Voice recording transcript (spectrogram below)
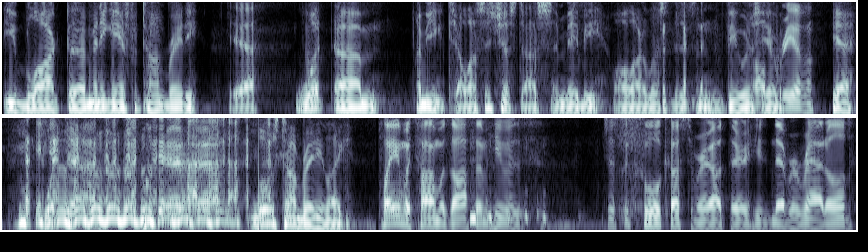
you blocked uh, many games for Tom Brady. Yeah. What? Um, I mean, you can tell us. It's just us, and maybe all our listeners and viewers All here. three of them. Yeah. What, what was Tom Brady like? Playing with Tom was awesome. He was just a cool customer out there. He's never rattled.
